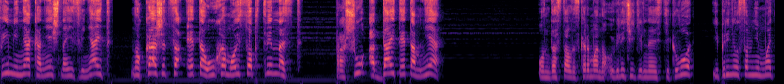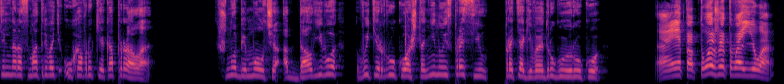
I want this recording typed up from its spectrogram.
«Вы меня, конечно, извиняет, но кажется, это ухо мой собственность. Прошу, отдайте это мне!» Он достал из кармана увеличительное стекло и принялся внимательно рассматривать ухо в руке капрала. Шноби молча отдал его, вытер руку о штанину и спросил, протягивая другую руку. «А это тоже твое?»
